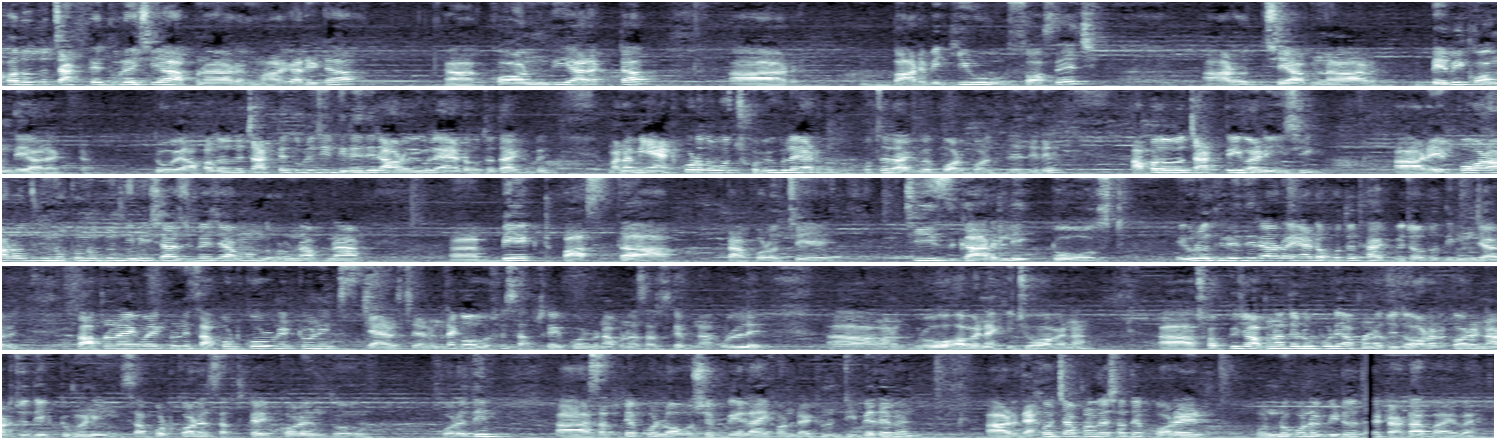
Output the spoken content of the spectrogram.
আপাতত চারটে তুলেছি, আপনার মার্গারিটা কর্ন দিয়ে আর একটা, আর বারবিকিউ সসেজ আর হচ্ছে আপনার বেবি কর্ন দিয়ে আর একটা। তো আপাতত চারটে তুলেছি, ধীরে ধীরে আরও এগুলো অ্যাড হতে থাকবে। মানে আমি অ্যাড করে দেবো, ছবিগুলো অ্যাড হতে থাকবে পর পর ধীরে ধীরে। আপাতত চারটেই বানিয়েছি। আর এরপর আরও নতুন নতুন জিনিস আসবে, যেমন ধরুন আপনার বেকড পাস্তা তারপর হচ্ছে চিজ গার্লিক টোস্ট এগুলো ধীরে ধীরে আরও অ্যাড হতে থাকবে যত দিন যাবে। তো আপনারা একবার একটুখানি সাপোর্ট করুন, একটুখানি চ্যানেলটাকে অবশ্যই সাবস্ক্রাইব করবেন। আপনারা সাবস্ক্রাইব না করলে আমার গ্রো হবে না, কিছু হবে না। সব কিছু আপনাদের উপরে। আপনারা যদি অর্ডার করেন আর যদি একটুখানি সাপোর্ট করেন সাবস্ক্রাইব করেন, তো করে দিন। আর সাবস্ক্রাইব করলে অবশ্যই বেল আইকনটা একটু টিপে দেবেন। আর দেখা হচ্ছে আপনাদের সাথে পরের অন্য কোনো ভিডিওতে টাটা বাই বাই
